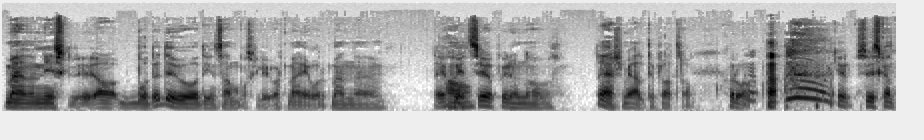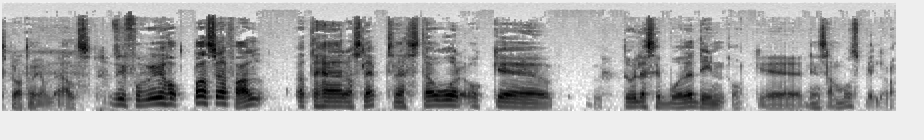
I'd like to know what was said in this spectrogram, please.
Men ni skulle, ja, både du och din sambo skulle ju varit med i år. Men eh, det Ja. sket sig ju på grund av det här som vi alltid pratar om. Corona. Ja. Ja, kul. Så vi ska inte prata mer om det alls. Vi får väl hoppas i alla fall att det här har släppt nästa år. Och eh, då vill jag se både din och eh, din sambos bilar då.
